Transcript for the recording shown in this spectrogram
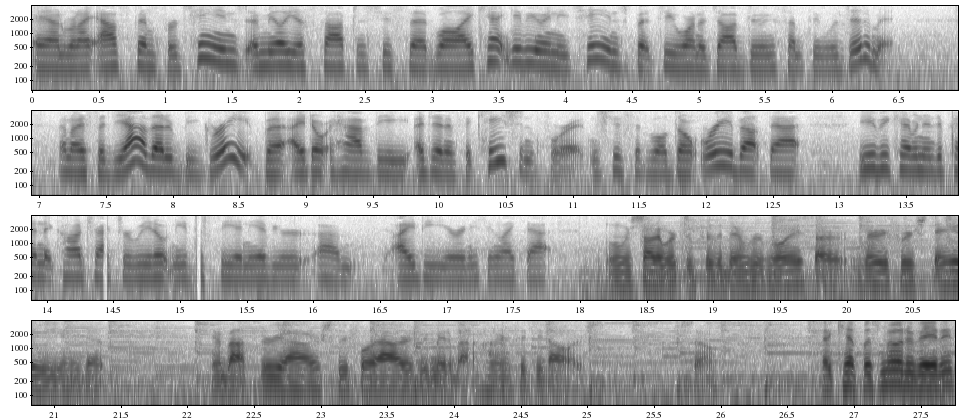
And when I asked them for change, Amelia stopped and she said, Well, I can't give you any change, but do you want a job doing something legitimate? And I said, Yeah, that'd be great, but I don't have the identification for it. And she said, Well, don't worry about that. You become an independent contractor. We don't need to see any of your um, ID or anything like that. When we started working for the Denver Voice, our very first day, we ended up in about three hours, three, four hours, we made about $150. So that kept us motivated.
